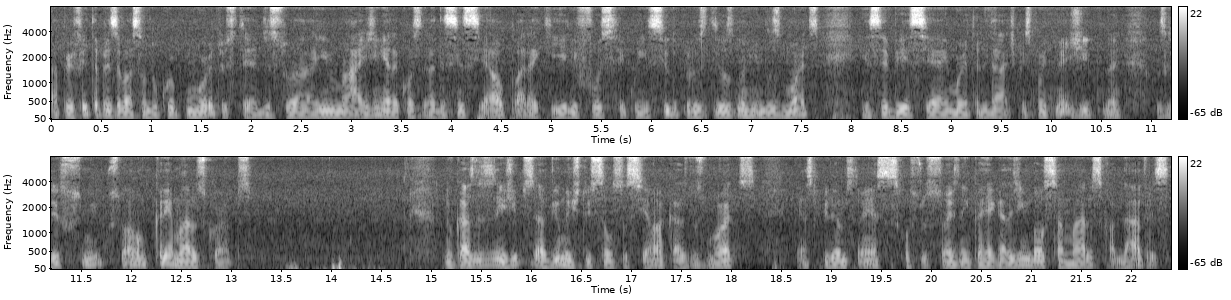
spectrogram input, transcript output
a perfeita preservação do corpo morto, isto é, de sua imagem, era considerada essencial para que ele fosse reconhecido pelos deuses no reino dos mortos e recebesse a imortalidade, principalmente no Egito. Né? Os gregos costumavam cremar os corpos. No caso dos egípcios, havia uma instituição social, a Casa dos Mortos, e as pirâmides também, essas construções né, encarregadas de embalsamar os cadáveres,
